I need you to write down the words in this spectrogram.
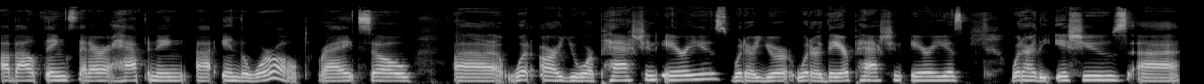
about things that are happening uh, in the world, right? So uh, what are your passion areas? What are your, what are their passion areas? What are the issues, uh,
